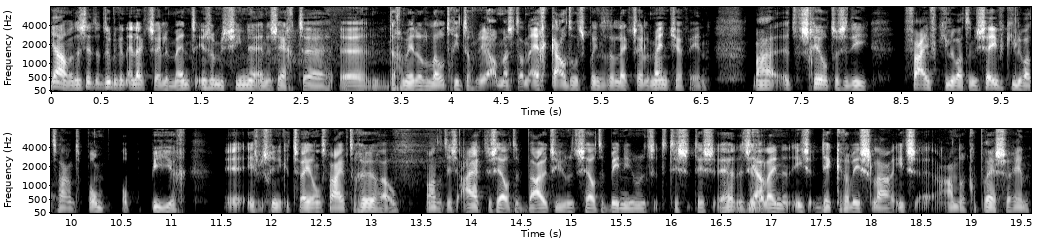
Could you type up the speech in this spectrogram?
Ja, want er zit natuurlijk een elektrisch element in zo'n machine. En dan zegt eh, eh, de gemiddelde loodgieter, ja, maar als het dan echt koud wordt, springt het elektrische elementje even in. Maar het verschil tussen die 5 kilowatt en die 7 kilowatt warmtepomp op papier is misschien een keer 250 euro. Want het is eigenlijk dezelfde buitenunit, dezelfde binnenunit. Het is, het is, hè, er zit Ja. alleen een iets dikkere wisselaar, iets eh, andere compressor in.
